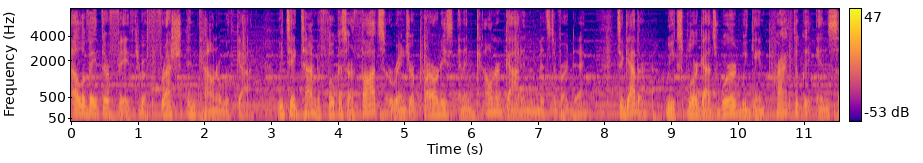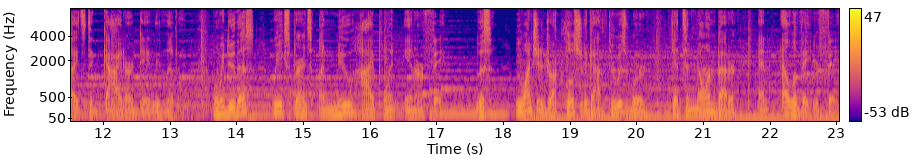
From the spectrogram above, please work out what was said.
elevate their faith through a fresh encounter with God. We take time to focus our thoughts, arrange our priorities, and encounter God in the midst of our day. Together, we explore God's Word, we gain practical insights to guide our daily living. When we do this, we experience a new high point in our faith. Listen, we want you to draw closer to God through His Word, get to know Him better, and elevate your faith.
